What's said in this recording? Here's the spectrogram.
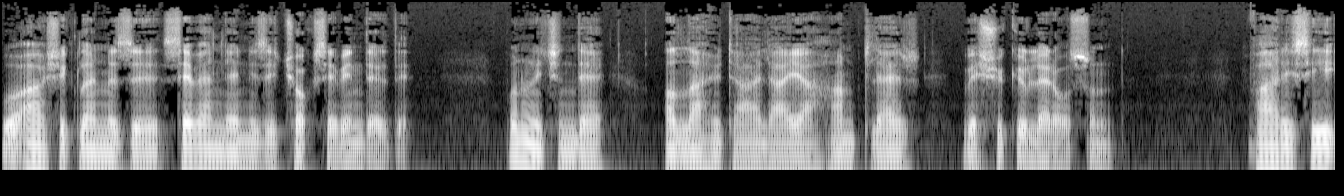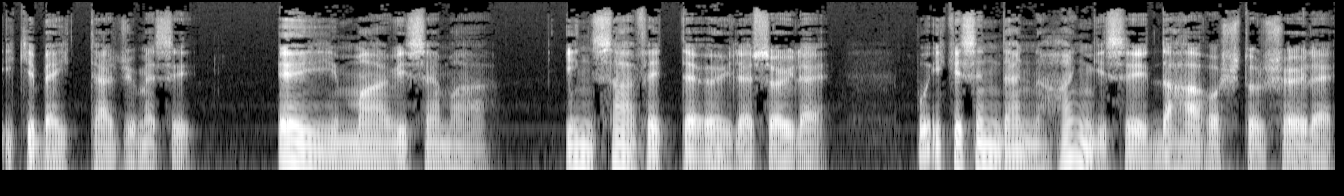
bu aşıklarınızı, sevenlerinizi çok sevindirdi. Bunun için de Allahü Teala'ya hamdler ve şükürler olsun. Farisi iki beyt tercümesi. Ey mavi sema, insaf et de öyle söyle. Bu ikisinden hangisi daha hoştur şöyle?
